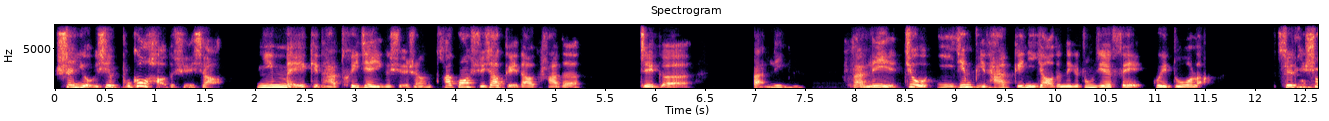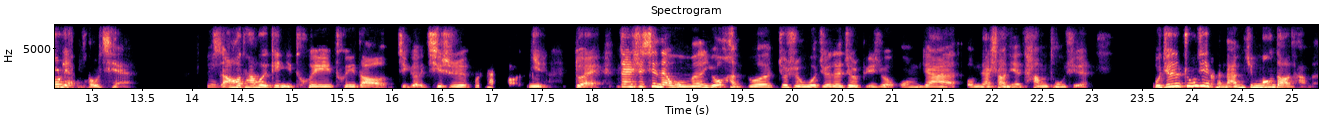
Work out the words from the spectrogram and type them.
是有一些不够好的学校。你每给他推荐一个学生，他光学校给到他的这个返利，返利就已经比他给你要的那个中介费贵多了，所以他收两头钱，然后他会给你推推到这个其实不太好。你对，但是现在我们有很多，就是我觉得就是比如说我们家我们家少年他们同学，我觉得中介很难去蒙到他们，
